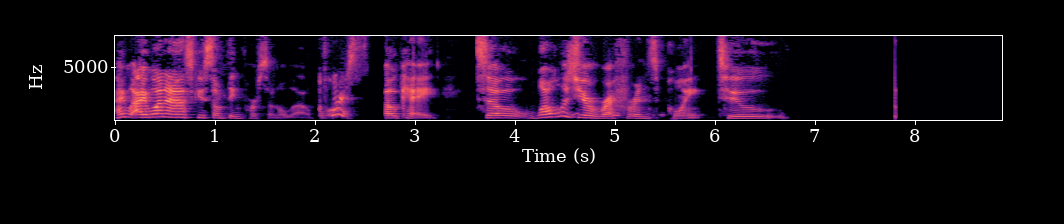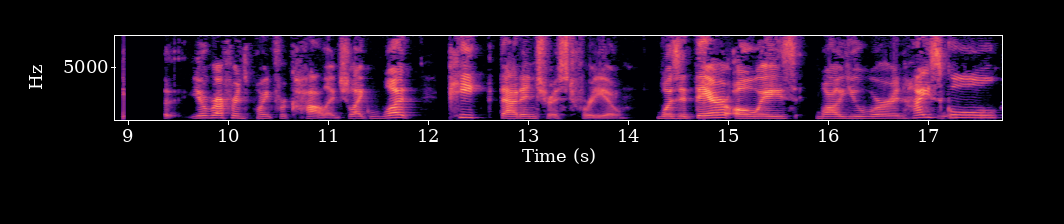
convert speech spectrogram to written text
i, I want to ask you something personal though of course okay so what was your reference point to your reference point for college like what piqued that interest for you? Was it there always while you were in high mm. school?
